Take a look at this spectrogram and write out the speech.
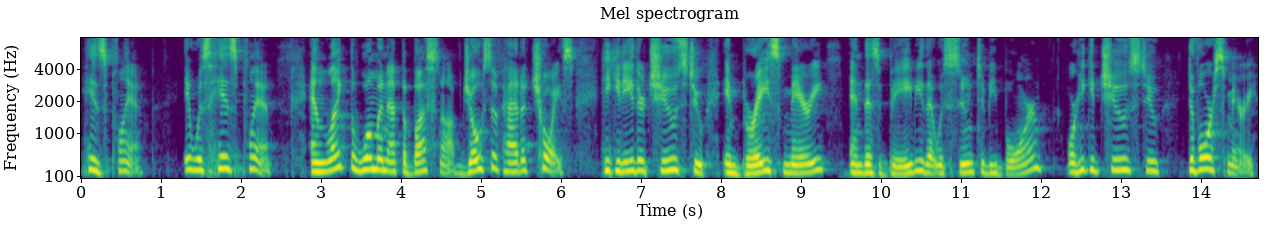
his plan. It was his plan. And like the woman at the bus stop, Joseph had a choice. He could either choose to embrace Mary and this baby that was soon to be born, or he could choose to divorce Mary,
